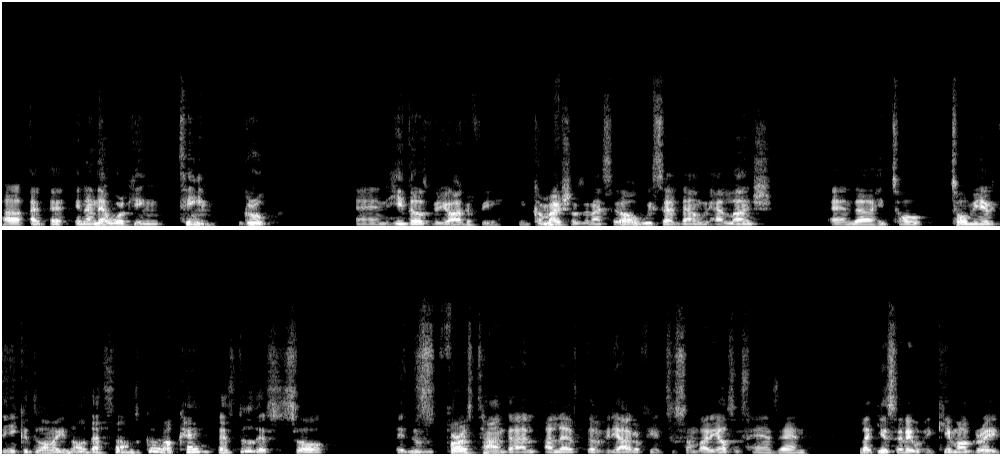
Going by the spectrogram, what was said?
uh, in a networking team group, and he does videography and commercials. And I said, "Oh, we sat down, we had lunch, and uh, he told told me everything he could do." I'm like, "You know, that sounds good. Okay, let's do this." So it was the first time that I, I left the videography into somebody else's hands, and like you said, it, it came out great.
